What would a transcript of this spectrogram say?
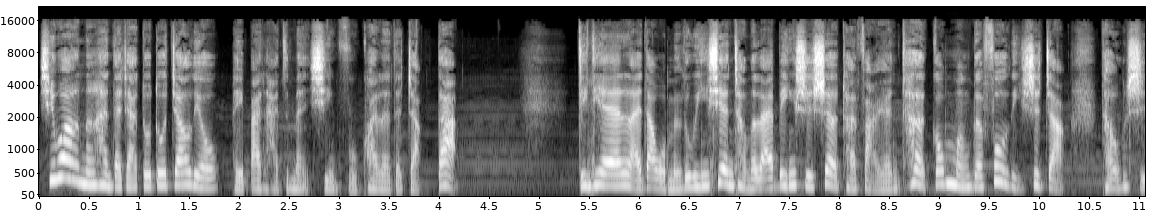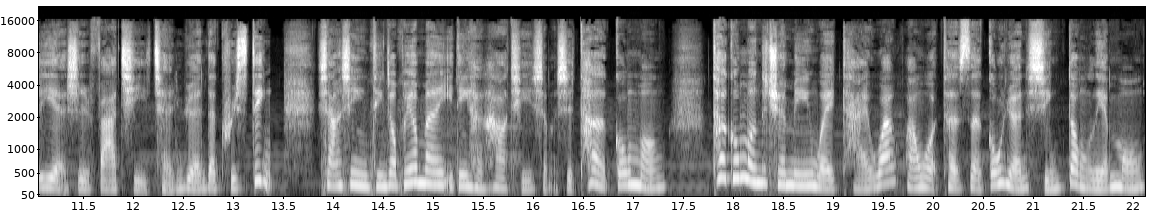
希望能和大家多多交流，陪伴孩子们幸福快乐的长大。今天来到我们录音现场的来宾是社团法人特工盟的副理事长，同时也是发起成员的 Christine。相信听众朋友们一定很好奇，什么是特工盟？特工盟的全名为台湾还我特色公园行动联盟，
